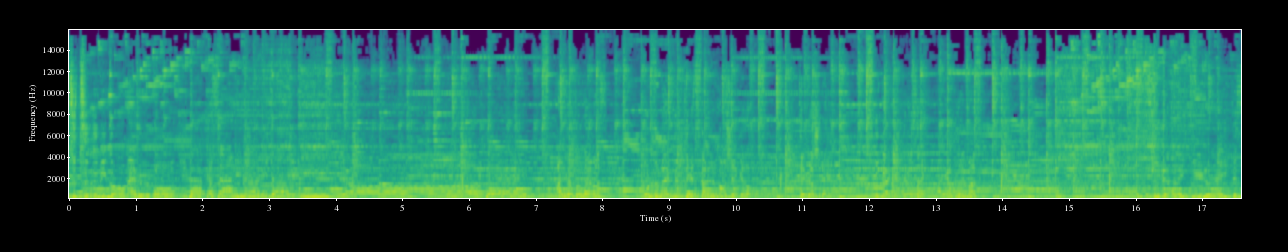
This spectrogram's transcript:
包み込める大きな傘になりたいよ。Yeah ありがとうございます。俺のライブ手疲れるかもしれんけど手拍子で迎えてやってください。ありがとうございます。嫌い嫌いって好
